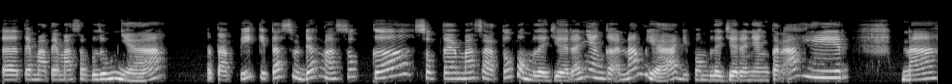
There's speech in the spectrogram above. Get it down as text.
tema-tema sebelumnya, tetapi kita sudah masuk ke subtema 1 pembelajaran yang keenam ya, di pembelajaran yang terakhir. Nah,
